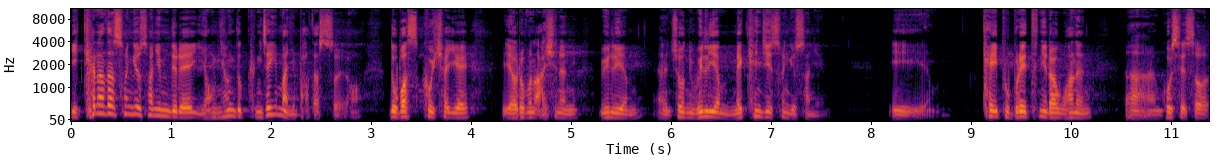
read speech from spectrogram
이 캐나다 선교사님들의 영향도 굉장히 많이 받았어요. 노바스코샤의 여러분 아시는 윌리엄 존 윌리엄 맥켄지 선교사님, 이 케이프 브레튼이라고 하는 아, 곳에서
